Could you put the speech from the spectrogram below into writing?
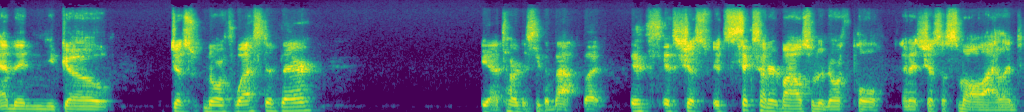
and then you go just northwest of there. Yeah, it's hard to see the map, but it's it's just it's 600 miles from the North Pole, and it's just a small island.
